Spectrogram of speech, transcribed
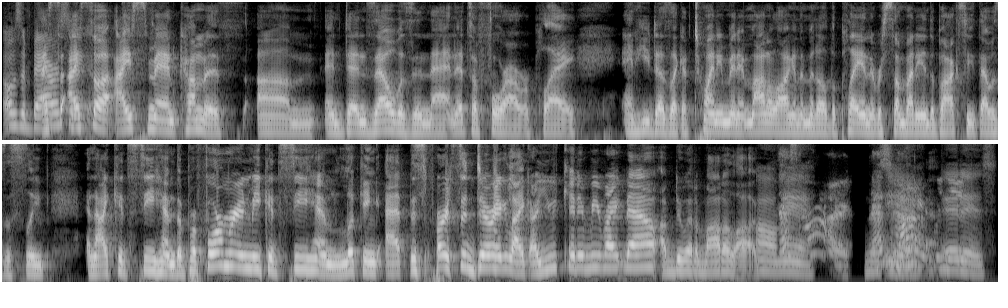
I was embarrassed. I saw Iceman Cometh, um, and Denzel was in that, and it's a four-hour play. And he does like a 20-minute monologue in the middle of the play, and there was somebody in the box seat that was asleep, and I could see him. The performer in me could see him looking at this person during, like, "Are you kidding me right now? I'm doing a monologue." Oh That's man, hard. That's yeah, hard. when it you- is.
